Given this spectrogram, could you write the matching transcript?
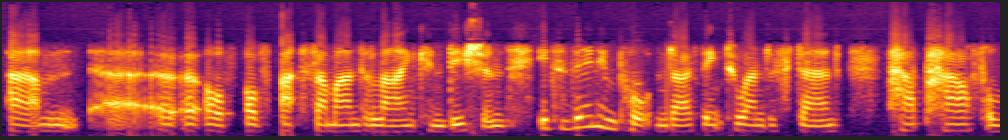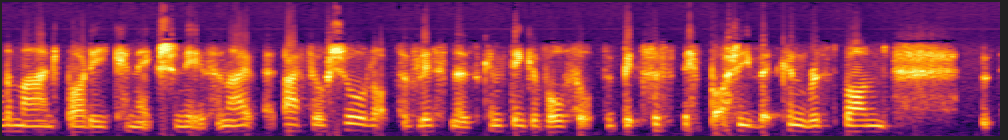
um, uh, of, of some underlying condition, it's then important, I think, to understand how powerful the mind-body connection is. And I, I feel sure lots of listeners can think of all sorts of bits of their body that can respond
